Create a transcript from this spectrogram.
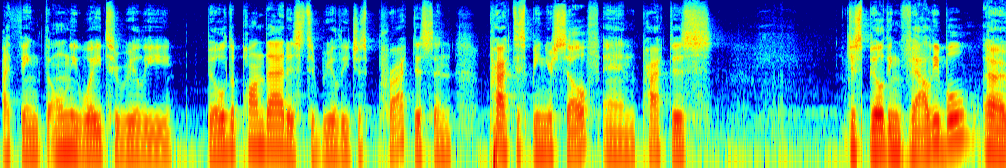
I think the only way to really build upon that is to really just practice and practice being yourself and practice just building valuable uh,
